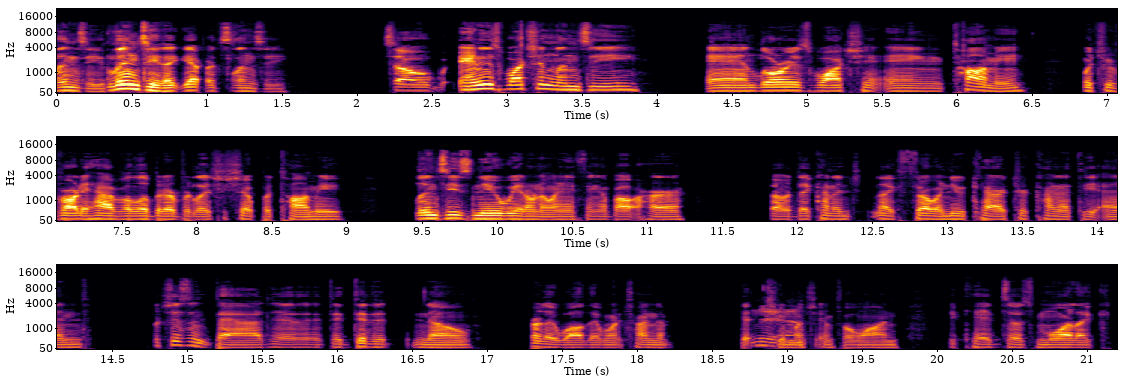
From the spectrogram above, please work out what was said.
Lindsey. Lindsey, that yep, it's Lindsey. So Annie's watching Lindsey and Laurie's watching Tommy, which we've already have a little bit of relationship with Tommy. Lindsey's new, we don't know anything about her. So they kind of like throw a new character kind of at the end, which isn't bad. Uh, They did it, know, fairly well. They weren't trying to get too much info on the kids. It was more like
